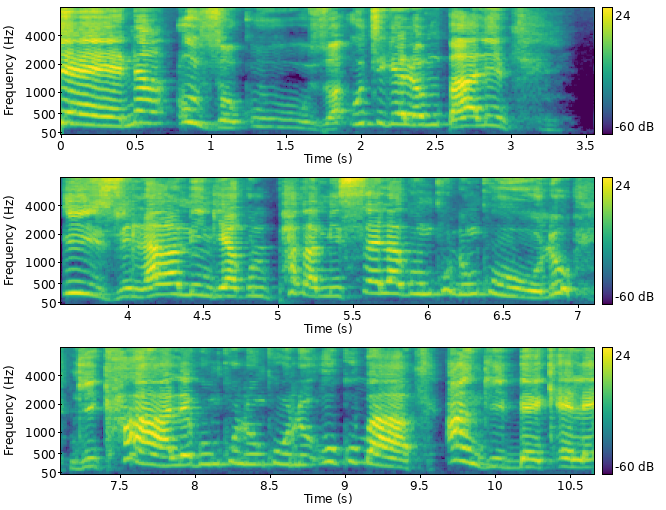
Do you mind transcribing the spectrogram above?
Yena uzokuzwa. Uthi ke lo mbhali izwi lami ngiyakuliphakamisela kuNkulunkulu ngikhale kuNkulunkulu ukuba angibekele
